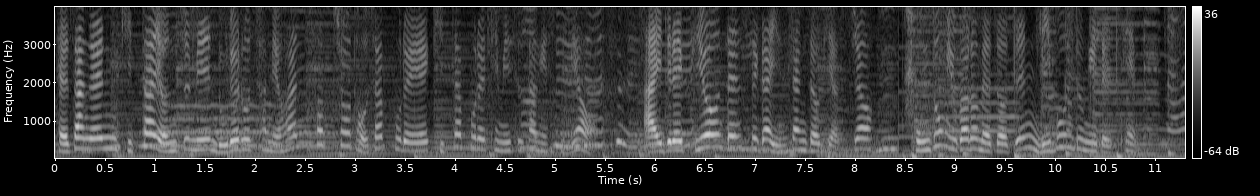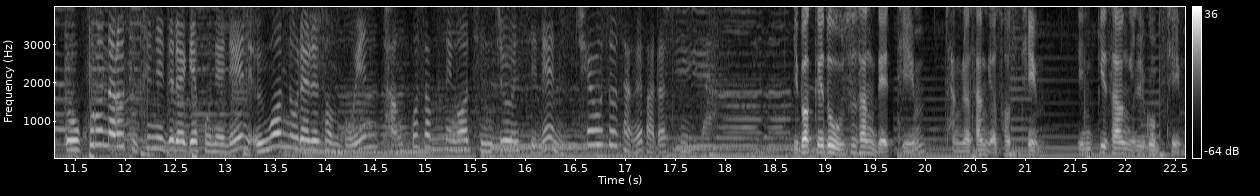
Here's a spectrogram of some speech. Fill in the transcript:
대상은 기타 연주 및 노래로 참여한 서초 더샤포레의 기타포레 팀이 수상했으며 아이들의 귀여운 댄스가 인상적이었죠. 공동 육아로 맺어진 리본둥이들 팀, 또 코로나로 지친 이들에게 보내는 응원 노래를 선보인 방구석 싱어 진주은 씨는 최우수상을 받았습니다. 이 밖에도 우수상 4팀, 장려상 6팀, 인기상 7팀,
